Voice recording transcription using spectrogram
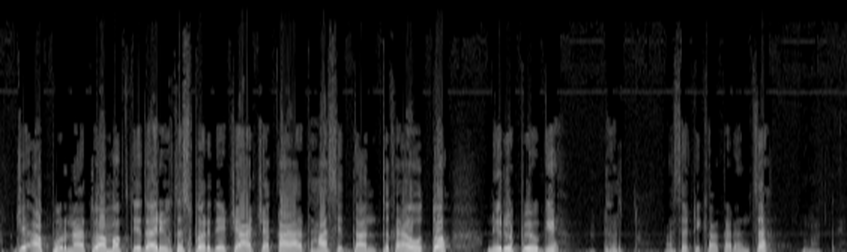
म्हणजे अपूर्ण अथवा मक्तेदारयुक्त स्पर्धेच्या आजच्या काळात हा सिद्धांत काय होतो? निरुपयोगी ठरतो. असं टीकाकारांचं मत आहे.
